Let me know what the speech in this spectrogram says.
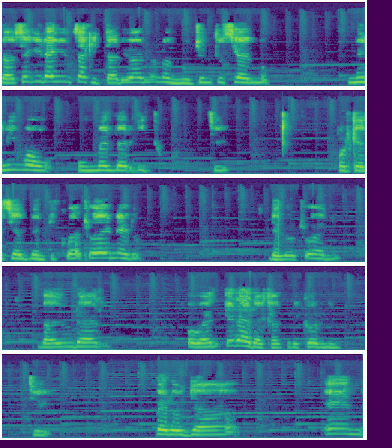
va a seguir ahí en Sagitario dándonos mucho entusiasmo mínimo un mes larguito ¿sí? Porque hacia el 24 de enero del otro año va a durar o va a enterar a Capricornio, ¿sí? Pero ya en,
